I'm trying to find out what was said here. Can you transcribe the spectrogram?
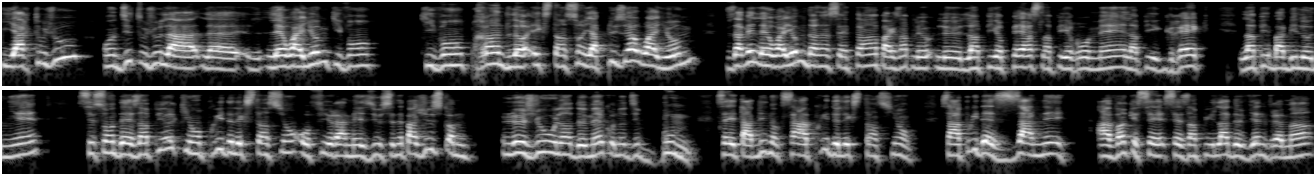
il y a toujours, on dit toujours les royaumes qui vont, qui vont prendre leur extension. Il y a plusieurs royaumes. Vous avez les royaumes dans l'ancien temps, par exemple l'Empire perse, l'Empire romain, l'Empire grec, l'Empire babylonien. Ce sont des empires qui ont pris de l'extension au fur et à mesure. Ce n'est pas juste comme le jour ou le lendemain qu'on nous dit boum, c'est établi. Donc, ça a pris de l'extension. Ça a pris des années avant que ces, ces empires-là deviennent vraiment,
